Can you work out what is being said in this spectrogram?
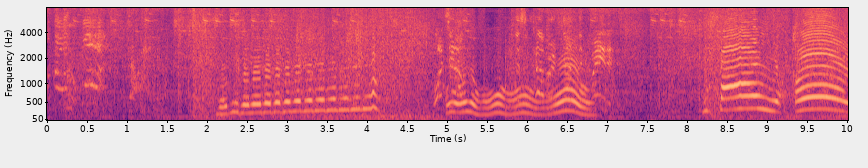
about what? เดี๋ยวดิเดี๋ยวเดี๋ยวเดี๋ยวเดี๋ยวเดี๋ยวเดี๋ยวเดี๋ยวเดี๋ยวเดี๋ยว Watch โอ้โห out! โอ้โหโอ้ This โห cover โอ้ is โห activated! ไม่ใช่โอ้ย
